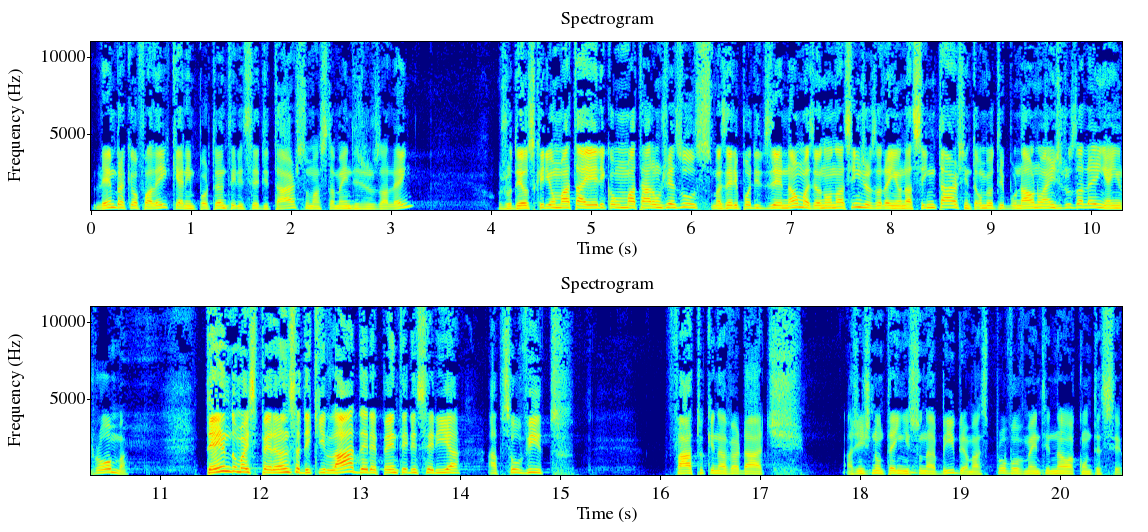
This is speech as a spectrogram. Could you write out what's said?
Lembra que eu falei que era importante ele ser de Tarso, mas também de Jerusalém? Os judeus queriam matar ele como mataram Jesus, mas ele pode dizer: não, mas eu não nasci em Jerusalém, eu nasci em Tarso, então meu tribunal não é em Jerusalém, é em Roma tendo uma esperança de que lá, de repente, ele seria absolvido. Fato que, na verdade, a gente não tem isso na Bíblia, mas provavelmente não aconteceu.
